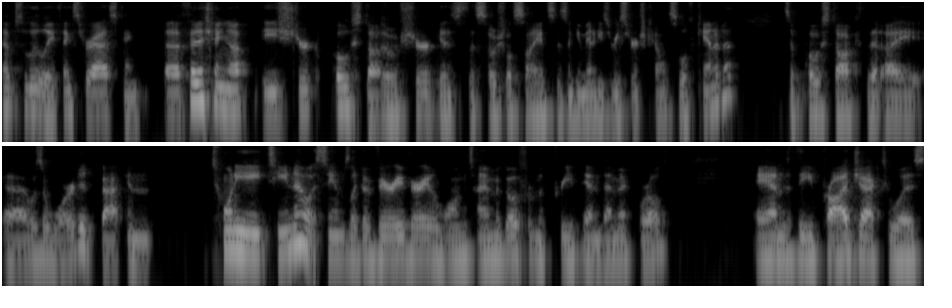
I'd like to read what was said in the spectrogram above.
Absolutely. Thanks for asking. Uh, finishing up a SSHRC postdoc. So SSHRC is the Social Sciences and Humanities Research Council of Canada. It's a postdoc that I uh, was awarded back in 2018 now. It seems like a very, very long time ago from the pre pandemic world. And the project was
